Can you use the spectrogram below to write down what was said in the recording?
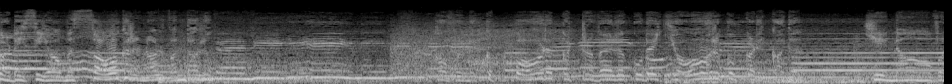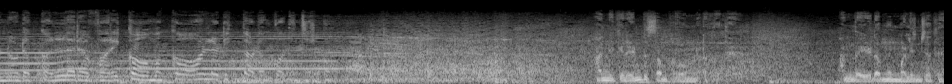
கடைசியா அவன் சாகுற நாள் வந்தாலும் அவனுக்கு பாட கற்ற வேலை கூட யாருக்கும் கிடைக்காது. ஏன்னா அவனோட கல்லறை வரைக்கும் அவன் காலடி தடம் பதிஞ்சிருக்கும். அன்னைக்கு ரெண்டு சம்பவம் நடந்தது. அந்த இடமும் அழிஞ்சது.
